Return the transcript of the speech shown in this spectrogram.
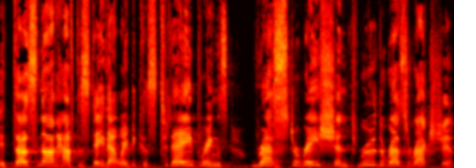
It does not have to stay that way because today brings restoration through the resurrection.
